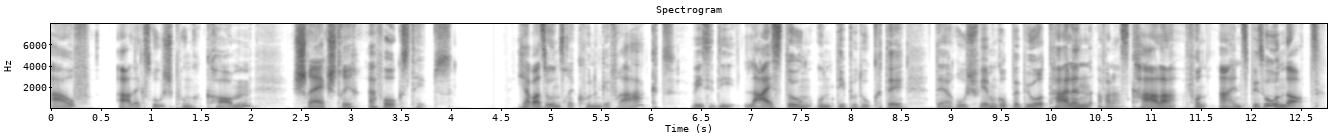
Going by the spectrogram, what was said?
auf alexrusch.com-erfolgstipps. Ich habe also unsere Kunden gefragt, wie sie die Leistung und die Produkte der Rouge Firmengruppe beurteilen auf einer Skala von 1 bis 100.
